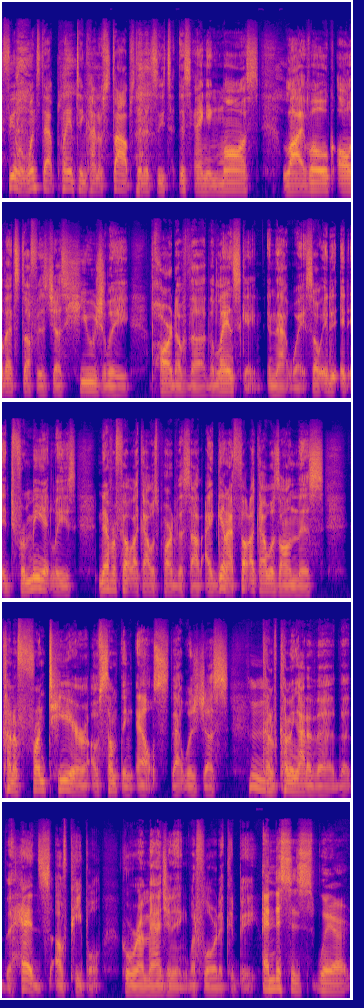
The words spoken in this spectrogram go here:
feeling. Once that planting kind of stops, then it's this, this hanging moss, live oak, all that stuff is just hugely part of the the landscape in that way. So it, it, it for me at least, never felt like I was part of the South. Again, I felt like I was on this kind of frontier of something else that was just kind of coming out of the, the the heads of people who were imagining what Florida could be. And this is where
